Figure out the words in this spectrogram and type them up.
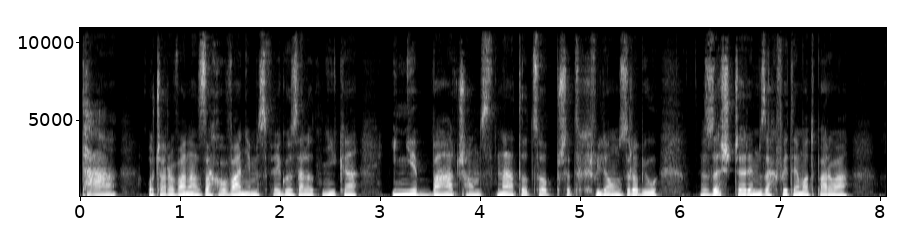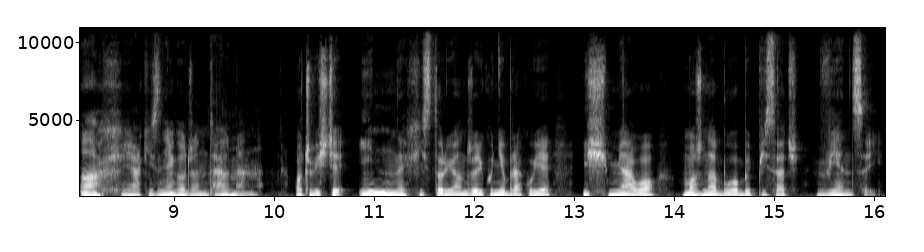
Ta, oczarowana zachowaniem swojego zalotnika i nie bacząc na to, co przed chwilą zrobił, ze szczerym zachwytem odparła: Ach, jaki z niego dżentelmen. Oczywiście innych historii o Andrzejku nie brakuje i śmiało można byłoby pisać więcej.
